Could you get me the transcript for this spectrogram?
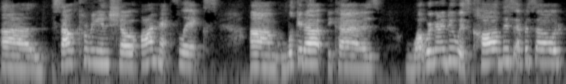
a South Korean show on Netflix. Um, look it up because what we're going to do is call this episode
